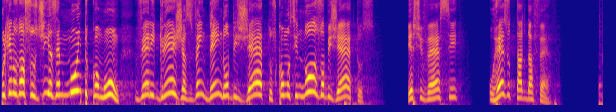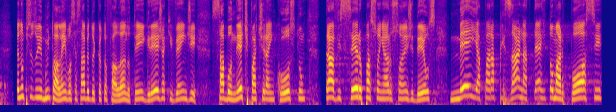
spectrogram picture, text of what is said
Porque nos nossos dias é muito comum ver igrejas vendendo objetos como se nos objetos estivesse o resultado da fé. Eu não preciso ir muito além, você sabe do que eu estou falando. Tem igreja que vende sabonete para tirar encosto, travesseiro para sonhar os sonhos de Deus, meia para pisar na terra e tomar posse,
